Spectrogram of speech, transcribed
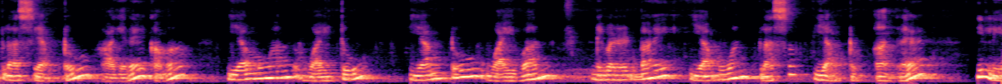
plus M two ಹಾಗೆಯೇ comma M one Y two M two Y one divided by M one plus M two ಅಂದರೆ ಇಲ್ಲಿ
